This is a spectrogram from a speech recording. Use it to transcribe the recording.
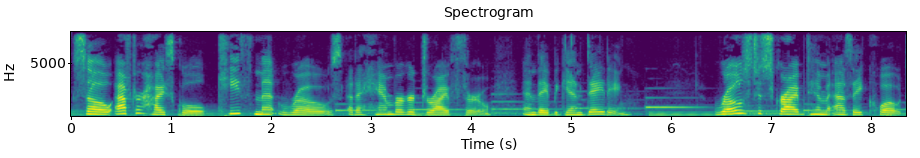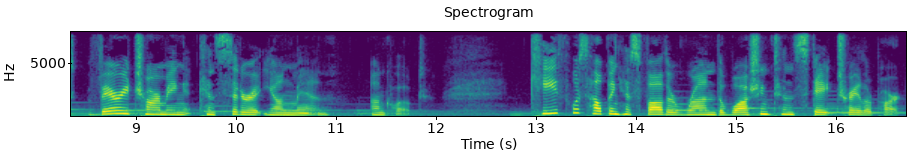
So, after high school, Keith met Rose at a hamburger drive through and they began dating. Rose described him as a quote, very charming, considerate young man, unquote. Keith was helping his father run the Washington State Trailer Park.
